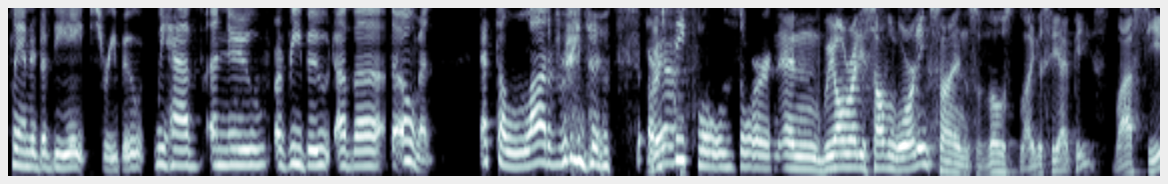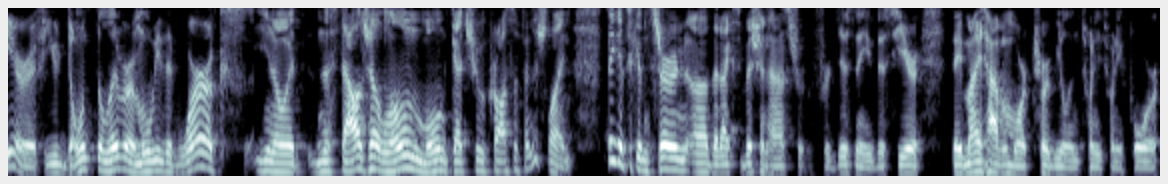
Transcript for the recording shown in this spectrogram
Planet of the Apes reboot. We have a new a reboot of uh, The Omen that's a lot of reboots or yeah. sequels or and we already saw the warning signs of those legacy IPs last year. If you don't deliver a movie that works you know it, nostalgia alone won't get you across the finish line. I think it's a concern uh, that exhibition has for, for Disney this year. They might have a more turbulent 2024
